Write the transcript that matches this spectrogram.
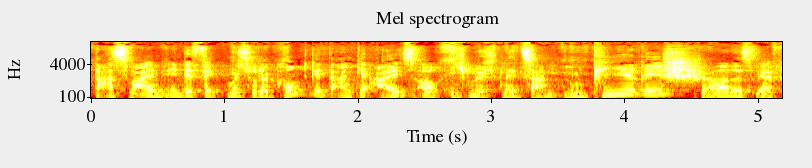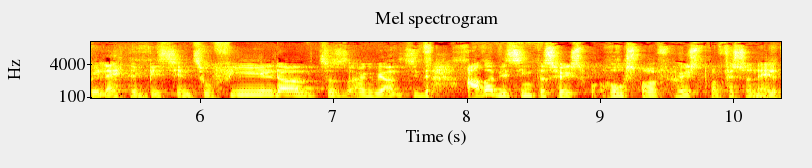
das war im Endeffekt mal so der Grundgedanke, als auch, ich möchte nicht sagen empirisch, ja, das wäre vielleicht ein bisschen zu viel da zu sagen, wir sind, aber wir sind das höchst, höchst, höchst professionell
